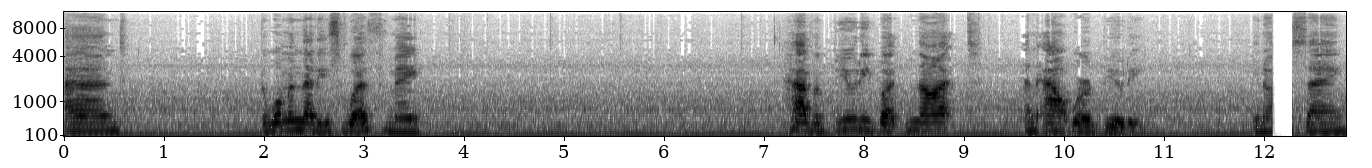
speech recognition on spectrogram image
And the woman that he's with may have a beauty but not an outward beauty. You know what I'm saying?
